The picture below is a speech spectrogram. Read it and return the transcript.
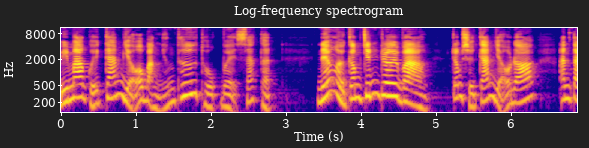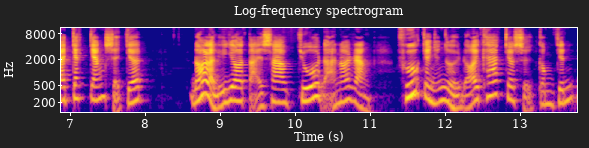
bị ma quỷ cám dỗ bằng những thứ thuộc về xác thịt. Nếu người công chính rơi vào trong sự cám dỗ đó, anh ta chắc chắn sẽ chết. Đó là lý do tại sao Chúa đã nói rằng phước cho những người đói khát cho sự công chính.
